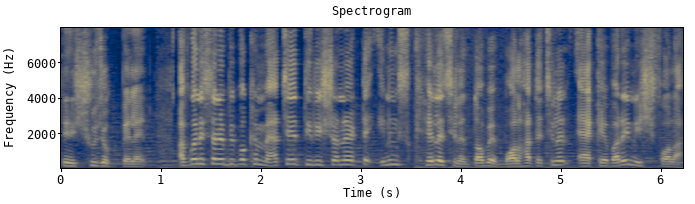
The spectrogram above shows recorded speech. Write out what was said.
তিনি সুযোগ পেলেন। আফগানিস্তানের বিপক্ষে ম্যাচে তিরিশ রানের একটা ইনিংস খেলেছিলেন, তবে বল হাতে ছিলেন একেবারেই নিষ্ফলা।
